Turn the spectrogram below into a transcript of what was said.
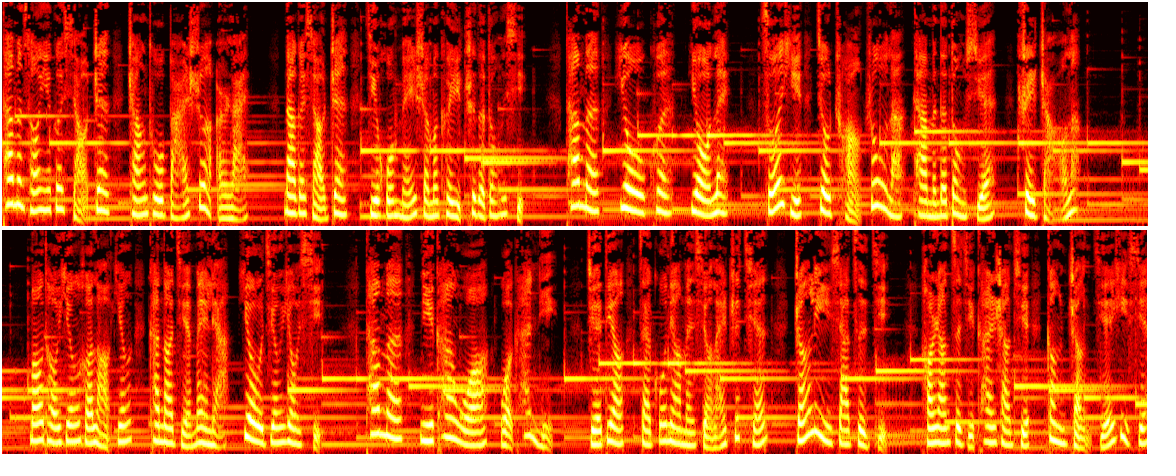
他们从一个小镇长途跋涉而来。那个小镇几乎没什么可以吃的东西，他们又困又累，所以就闯入了他们的洞穴睡着了。猫头鹰和老鹰看到姐妹俩又惊又喜，他们你看我，我看你，决定在姑娘们醒来之前整理一下自己，好让自己看上去更整洁一些。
